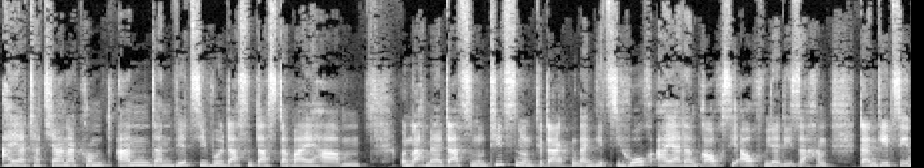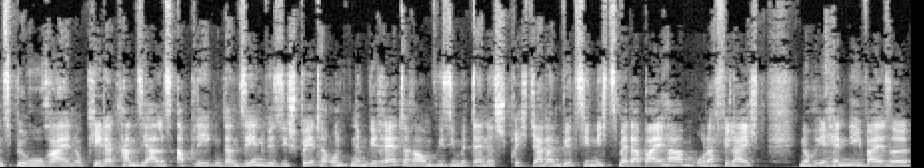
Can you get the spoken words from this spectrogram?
ah ja, Tatjana kommt an, dann wird sie wohl das und das dabei haben. Und mache mir halt dazu Notizen und Gedanken. Dann geht sie hoch, ah ja, dann braucht sie auch wieder die Sachen. Dann geht sie ins Büro rein. Okay, dann kann sie alles ablegen. Dann sehen wir sie später unten im Geräteraum, wie sie mit Dennis spricht. Ja, dann wird sie nichts mehr dabei haben oder vielleicht noch ihr Handy, weil sie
